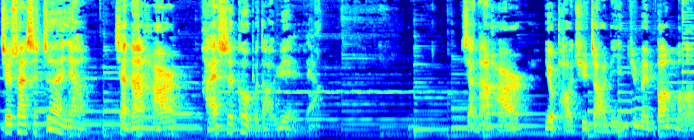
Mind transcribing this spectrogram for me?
就算是这样，小男孩还是够不到月亮。小男孩又跑去找邻居们帮忙。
